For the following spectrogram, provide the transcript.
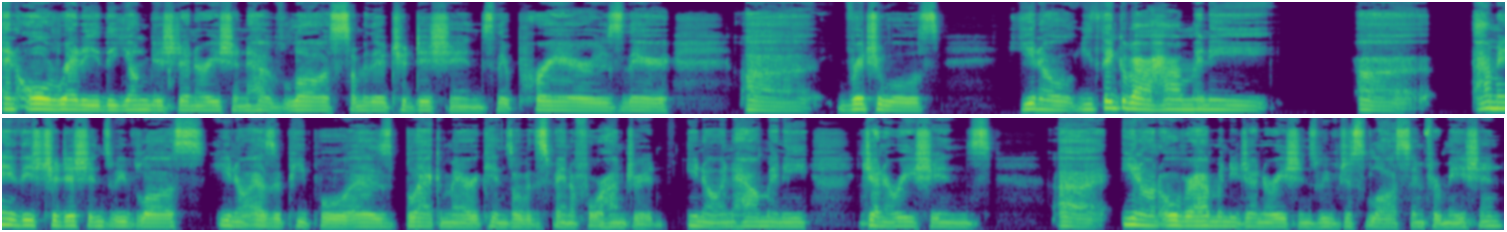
and already the youngest generation have lost some of their traditions, their prayers, their uh, rituals. You know, you think about how many uh, how many of these traditions we've lost, you know, as a people, as Black Americans over the span of 400, you know, and how many generations, uh, you know, and over how many generations we've just lost information,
